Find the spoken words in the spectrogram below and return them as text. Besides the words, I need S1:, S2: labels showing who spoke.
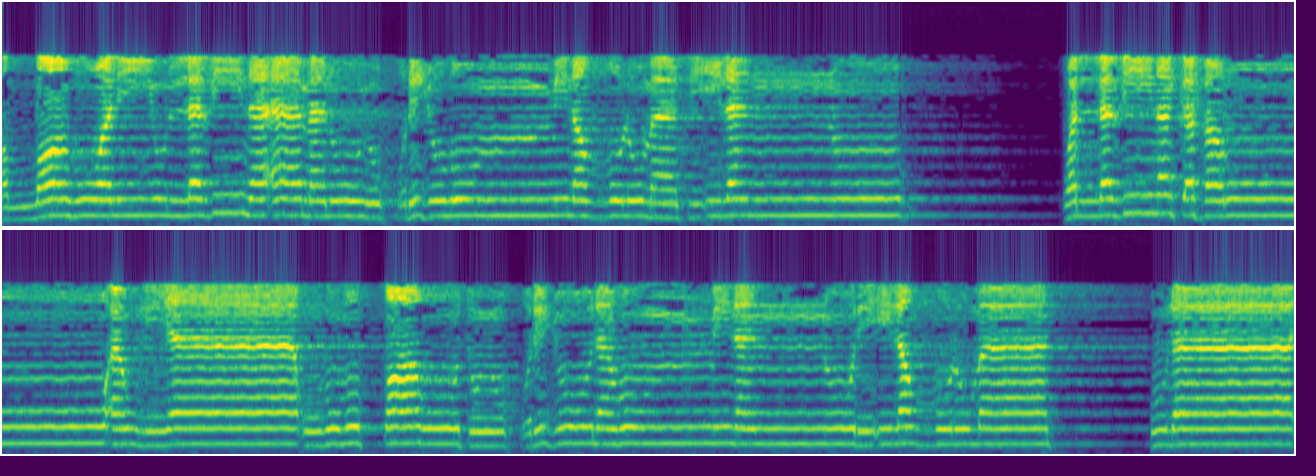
S1: الله ولي الذين آمنوا يخرجهم من الظلمات إلى النور والذين كفروا أولياؤهم الطاغوت يخرجونهم من النور إلى الظلمات أولئك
